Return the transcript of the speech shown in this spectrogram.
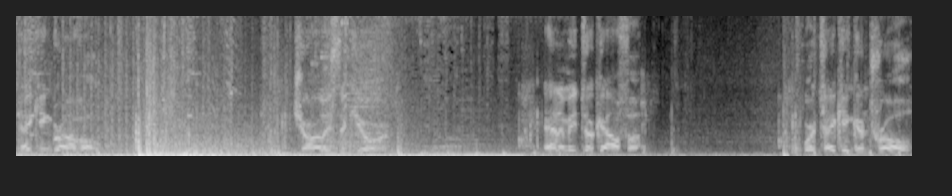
Taking Bravo. Charlie secure. Enemy took Alpha. We're taking control.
